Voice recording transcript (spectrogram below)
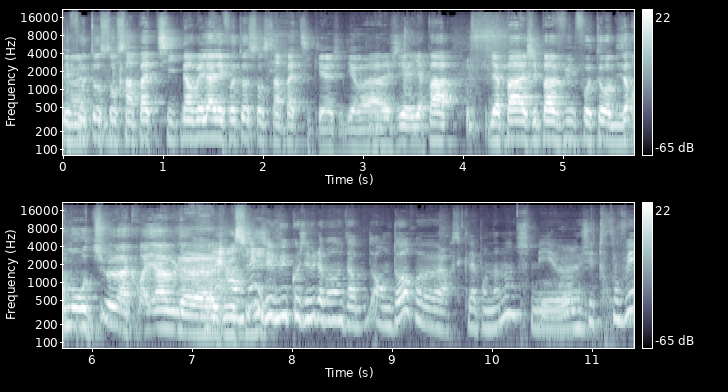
Les Ouais. photos sont sympathiques. Non, mais là, les photos sont sympathiques. hein, je veux dire, Ah. il y a pas, y a pas, j'ai pas vu une photo en me disant, oh mon dieu, incroyable. euh, je me en suis vrai, dit. j'ai vu quand j'ai vu la bande d'Andorre, euh, alors c'est que la bande annonce, mais euh, Ouais. j'ai trouvé,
